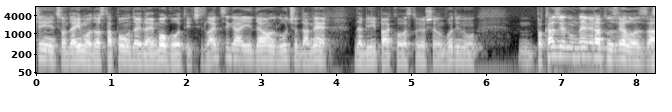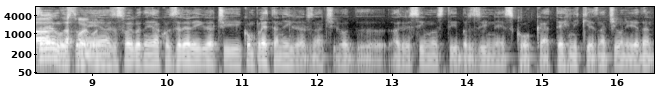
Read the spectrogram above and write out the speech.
činjenicom da je imao dosta ponuda i da je mogao otići iz Leipziga i da je on odlučio da ne, da bi ipak ostao još jednu godinu. Pokazuje jednu nevjerojatnu zrelost za, za Zrelost, svoje on je godine. ja- za svoje godine jako zreli igrač i kompletan igrač, znači od e, agresivnosti, brzine, skoka, tehnike, znači on je jedan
